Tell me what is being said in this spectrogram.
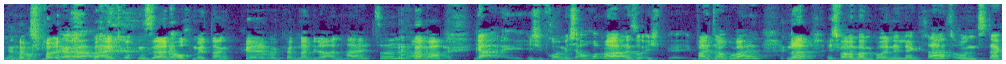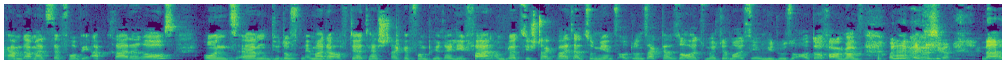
genau. Manchmal Ja, beeindrucken sie einen auch mit Danke, wir können dann wieder anhalten. Aber ja, ich freue mich auch immer. Also ich, Walter Röhrl, ne? Ich war mal beim Goldenen Lenkrad und da kam damals der VW Up gerade raus. Und ähm, wir durften immer da auf der Teststrecke vom Pirelli fahren und plötzlich steigt Walter zu mir ins Auto und sagt da, so, jetzt möchte ich mal sehen, wie du so Auto fahren kannst. Und dann denke ich mir, na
